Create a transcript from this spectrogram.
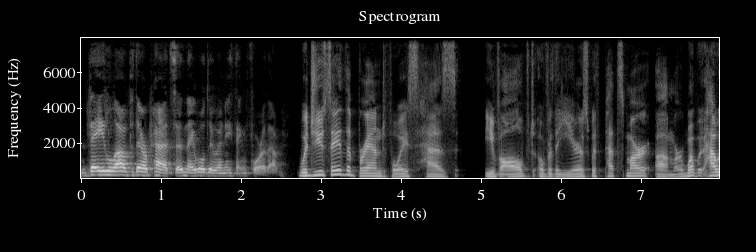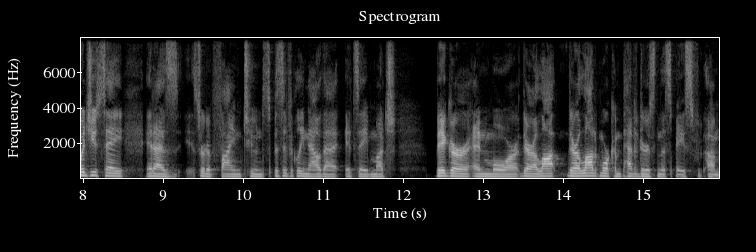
They love their pets and they will do anything for them. Would you say the brand voice has evolved over the years with PetSmart? Um, or what, how would you say it has sort of fine tuned specifically now that it's a much bigger and more there are a lot there are a lot more competitors in the space um,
